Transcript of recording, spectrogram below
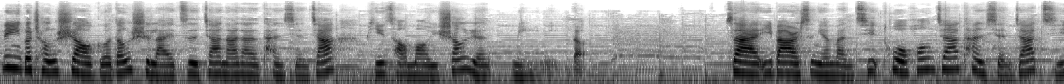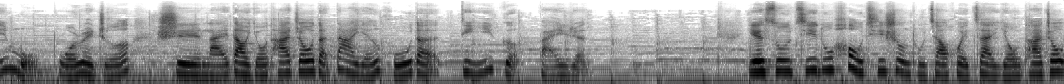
另一个城市奥格登是来自加拿大的探险家皮草贸易商人命名的。在一八二四年晚期，拓荒家探险家吉姆·博瑞哲是来到犹他州的大盐湖的第一个白人。耶稣基督后期圣徒教会在犹他州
